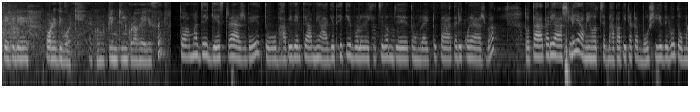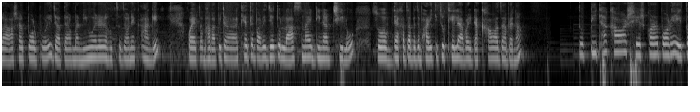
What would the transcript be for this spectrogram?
টেবিলে পরে দিব আর কি। এখন ক্লিন ক্লিন করা হয়ে গেছে। তো আমার যে গেস্টরা আসবে, তো ভাবিদেরকে আমি আগে থেকে বলে রেখেছিলাম যে, তোমরা একটু তাড়াতাড়ি করে আসবা। তো তাড়াতাড়ি আসলেই আমি হচ্ছে ভাপা পিঠাটা বসিয়ে দেব। তোমরা আসার পর পরই যাতে আমরা নিউ ইয়ারের হচ্ছে যে অনেক আগে কয়েকটা ভাপা পিঠা খেতে পারি। যেহেতু লাস্ট নাইট ডিনার ছিল সো দেখা যাবে যে ভারী কিছু খেলে আবার এটা খাওয়া যাবে না। তো পিঠা খাওয়া শেষ করার পরে এই তো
